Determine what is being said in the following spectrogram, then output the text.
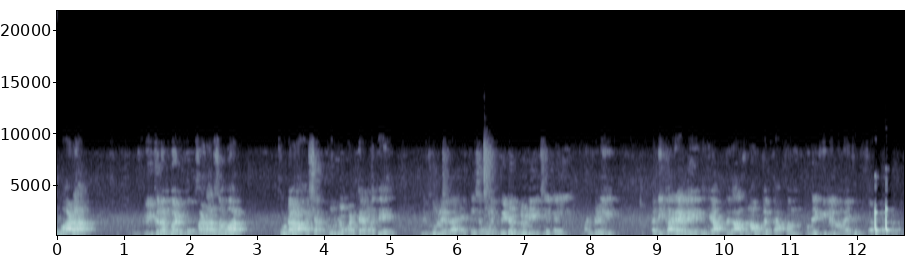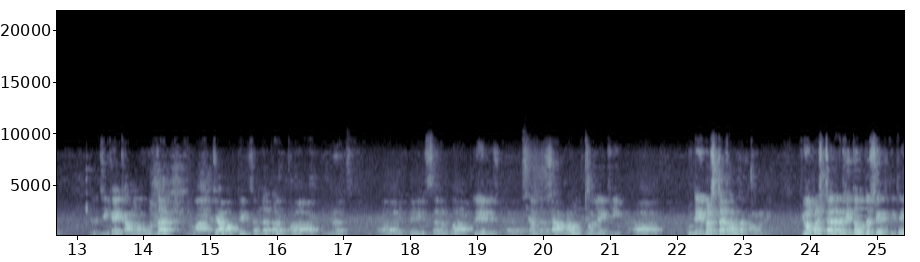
वाडा विक्रमगड मोखाडा जव्हार घोडाळा अशा पूर्ण पट्ट्यामध्ये विखुरलेला आहे. त्याच्यामुळे पीडब्ल्यू डीचे काही मंडळी आणि कार्यालय हे आपल्याला अजून अवगत नाही. आपण पुढे गेलेलो नाही कधी कार्यालयामध्ये. तर जे काही कामं होतात किंवा ज्या बाबतीत समजा आता सर आपले अं, श्याम राऊत बोलले की कुठेही भ्रष्टाचार होता कामा नये किंवा भ्रष्टाचार जिथं होत असेल तिथे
